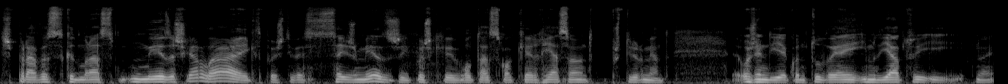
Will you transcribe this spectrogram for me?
esperava-se que demorasse um mês a chegar lá e que depois tivesse seis meses e depois que voltasse qualquer reação posteriormente. Hoje em dia, quando tudo é imediato e é?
